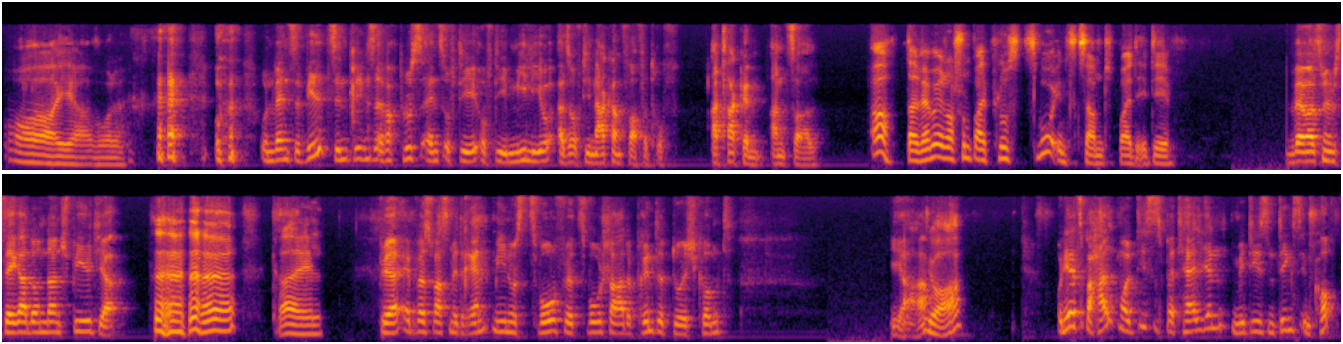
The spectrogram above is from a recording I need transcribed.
Oh, jawohl. und wenn sie wild sind, kriegen sie einfach plus eins auf die, auf die Melee, also auf die Nahkampfwaffe drauf. Attackenanzahl. Ah, dann wären wir doch schon bei plus zwei insgesamt bei der Idee. Wenn man es mit dem Stegadon dann spielt, ja. Geil. Für etwas, was mit Rent minus 2 für 2 Schade printet durchkommt. Ja. Ja. Und jetzt behalten wir dieses Bataillon mit diesen Dings im Kopf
